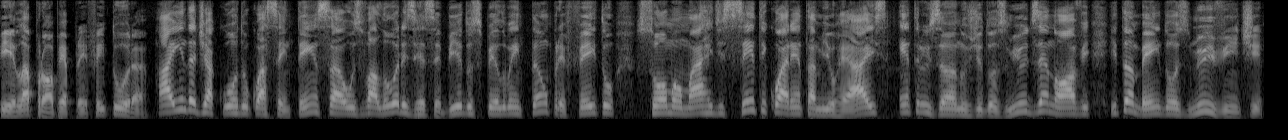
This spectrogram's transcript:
pela própria prefeitura. Ainda de acordo com a sentença, os valores recebidos pelo então prefeito somam mais de 140 mil reais entre os anos de 2019 e também 2020.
